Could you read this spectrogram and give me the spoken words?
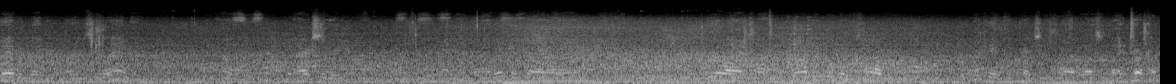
They had to make an emergency landing. Uh, actually, when I look at that, I realize I'm probably a little calmer looking at the pictures than I was when I took them.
